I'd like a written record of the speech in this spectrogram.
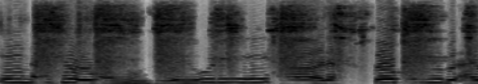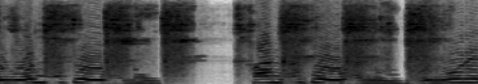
એ ના જોવાનું જોયું રે હર તો કયુગ આવ્યો ના જોવાનું હા ના જોવાનું જોયું રે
